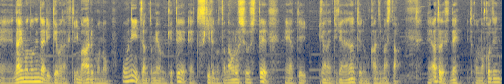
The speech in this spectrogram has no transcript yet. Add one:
えー、ないものねだりではなくて今あるものにちゃんと目を向けて、えー、とスキルの棚卸しをして、えー、やっていかないといけないなっていうのも感じました。え、あとですね、えー、とこのま個人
